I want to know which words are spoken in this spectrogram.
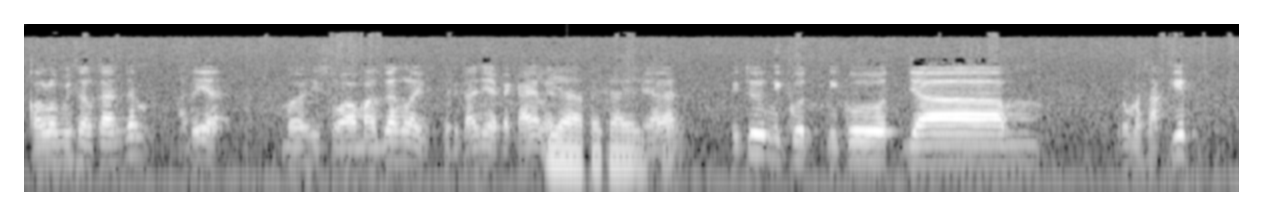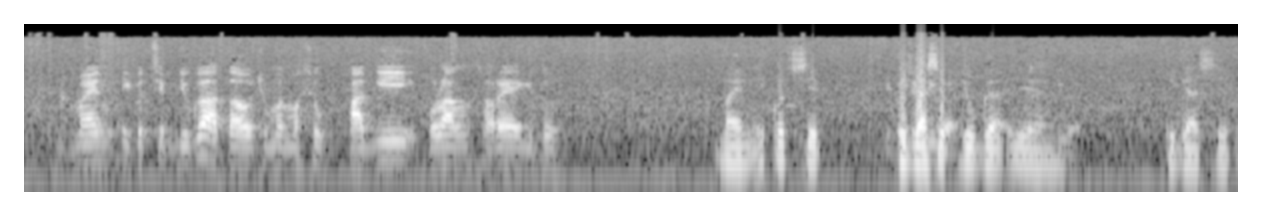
kalau misalkan kan ada ya mahasiswa magang lah ceritanya ya PKL ya. iya PKL Ya kan? Itu ngikut ngikut jam rumah sakit main ikut shift juga atau cuman masuk pagi pulang sore gitu. main ikut shift Ikut tiga shift shift juga iya Juga. tiga shift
